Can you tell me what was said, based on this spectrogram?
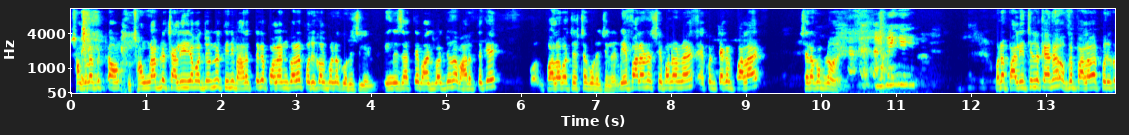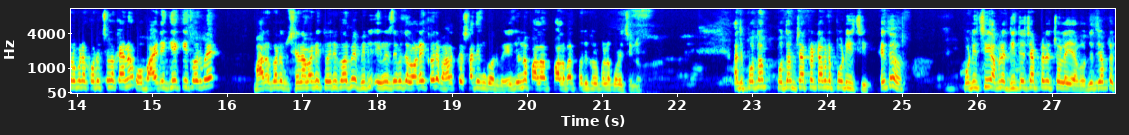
সংগ্রামের সংগ্রামটা চালিয়ে যাওয়ার জন্য তিনি ভারত থেকে পলায়ন করার পরিকল্পনা করেছিলেন। ইংরেজ হাত থেকে বাঁচবার জন্য ভারত থেকে পালাবার চেষ্টা করেছিলেন। এ পালানো সে পালানো এখন এখন পালায়? সেরকম নয়। ওরা পালিয়েছিল কেন? ওকে পালাবার পরিকল্পনা করেছিল কেন? ও বাইরে গিয়ে কি করবে? ভারত করে সেনাবাহিনী তৈরি করবে ইংরেজদের বিরুদ্ধে লড়াই করে ভারতকে স্বাধীন করবে। এই জন্য পালা পালাবার পরিকল্পনা করেছিল। আচ্ছা প্রথম প্রথম চ্যাপ্টারটা আমরা পড়িয়েছি, এই তো? পড়িয়েছি, আমরা দ্বিতীয় চ্যাপ্টারে চলে যাব। দ্বিতীয় চ্যাপ্টার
